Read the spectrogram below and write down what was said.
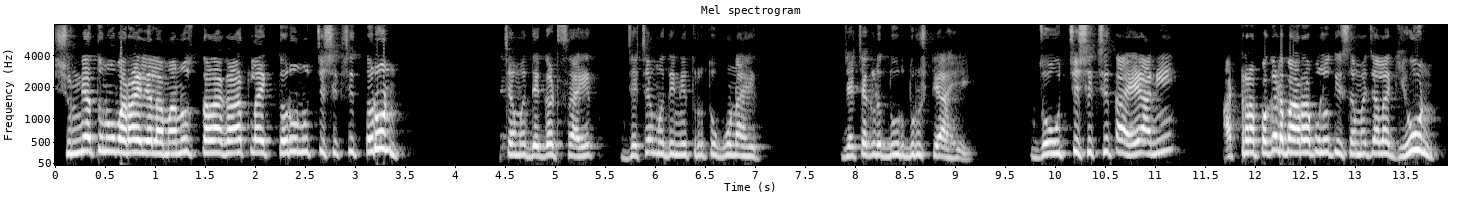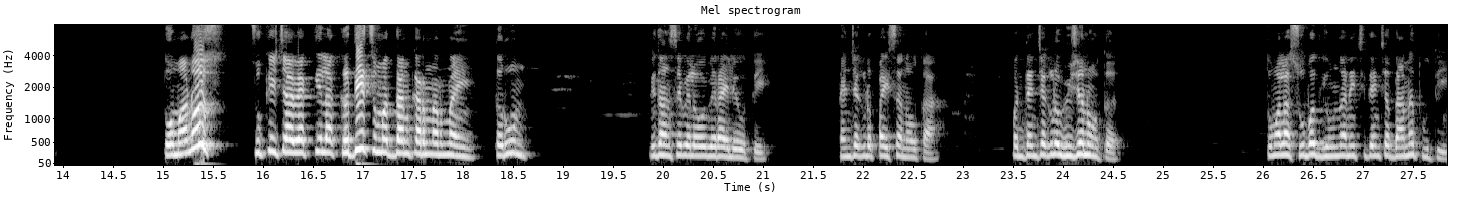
शून्यातून उभा राहिलेला माणूस तळागाळातला एक तरुण उच्च शिक्षित तरुण त्याच्यामध्ये गट्स आहेत. ज्याच्यामध्ये नेतृत्व गुण आहेत ज्याच्याकडे दूरदृष्टी आहे जो उच्च शिक्षित आहे आणि अठरा पगड बारा पलोती समाजाला घेऊन तो माणूस चुकीच्या व्यक्तीला कधीच मतदान करणार नाही. तरुण विधानसभेला उभे राहिले होते. त्यांच्याकडे पैसा नव्हता पण त्यांच्याकडे व्हिजन होतं. तुम्हाला सोबत घेऊन जाण्याची त्यांच्या दानत होती.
